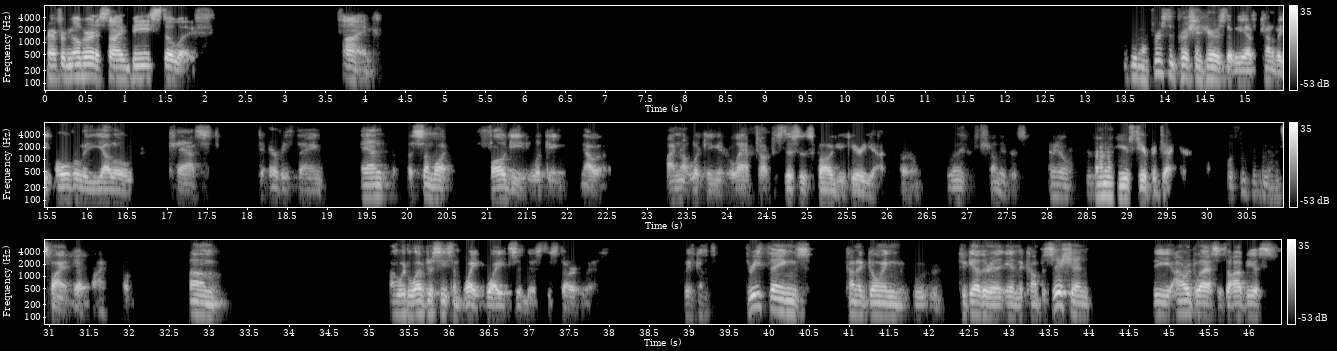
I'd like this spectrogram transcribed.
Cranford Millburn, assigned B, still life. Time. My first impression here is that we have kind of an overly yellow cast to everything and a somewhat foggy looking. Now, I'm not looking at your laptop because this is foggy here yet. Oh, let me show me this. I know. I'm not used to your projector. It's fine. That's fine. Um, I would love to see some white whites in this to start with. We've got three things kind of going together in, in the composition. The hourglass is obvious.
